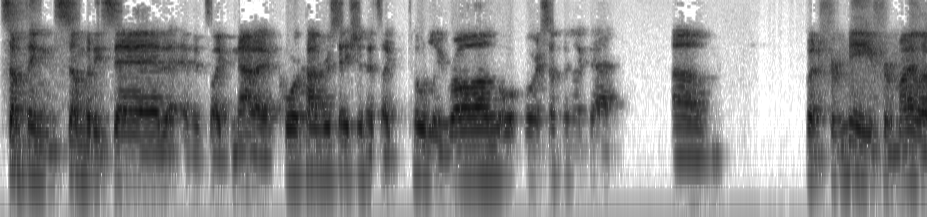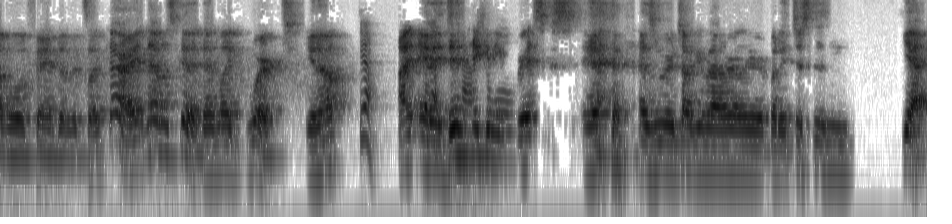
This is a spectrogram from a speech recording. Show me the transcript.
something somebody said and it's like not a core conversation that's like totally wrong or, or something like that um, but for me, for my level of fandom, it's like, all right, that was good. That like worked, you know? Yeah. I, and yeah, it didn't take any risks, as we were talking about earlier. But it just didn't. Yeah,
